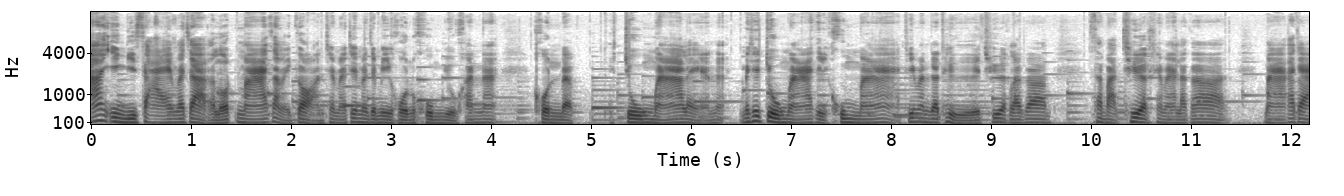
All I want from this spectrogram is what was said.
อ้างอิงดีไซน์มาจากรถม้าสมัยก่อนใช่ไหมที่มันจะมีคนคุมอยู่ข้างหน้าคนแบบจูงม้าอะไรอย่างนั้นนะไม่ใช่จูงม้าสิคุมม้าที่มันจะถือเชือกแล้วก็สะบัดเชือกใช่ไหมแล้วก็ม้าก็จะ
